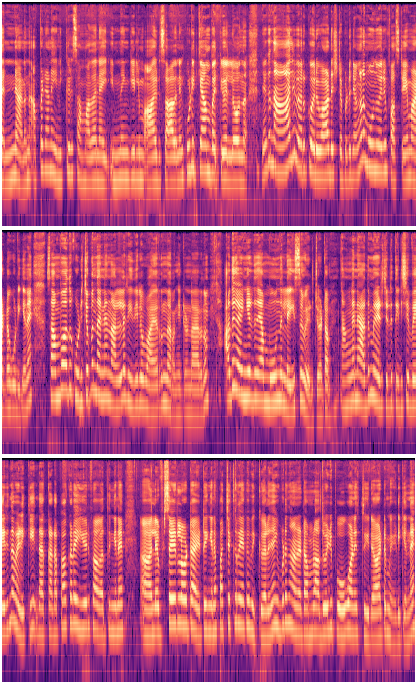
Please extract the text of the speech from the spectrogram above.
തന്നെയാണെന്ന്. അപ്പോഴാണ് എനിക്കൊരു സമാധാനമായി ഇന്നെങ്കിലും ആ ഒരു സാധനം കുടിക്കാൻ പറ്റുമല്ലോ എന്ന്. ഞങ്ങൾക്ക് നാല് പേർക്ക് ഒരുപാട് ഇഷ്ടപ്പെട്ടു. ഞങ്ങൾ മൂന്ന് പേരും ഫസ്റ്റ് ടൈം ആട്ടോ കുടിക്കുന്നത് സംഭവം അത് കുടിച്ചപ്പം തന്നെ നല്ല രീതിയിൽ വയറ് നിറഞ്ഞിട്ടുണ്ടായിരുന്നു. അത് കഴിഞ്ഞിട്ട് ഞാൻ മൂന്ന് ലേസ് മേടിച്ചു കേട്ടോ. അങ്ങനെ അത് മേടിച്ചിട്ട് തിരിച്ച് വരുന്ന വഴിക്ക് ദാ കടപ്പാക്കട ഈ ഒരു ഭാഗത്ത് ഇങ്ങനെ ലെഫ്റ്റ് സൈഡിലോട്ടായിട്ട് ഇങ്ങനെ പച്ചക്കറിയൊക്കെ വിൽക്കുമല്ലോ ഞാൻ ഇവിടെ നിന്നാണ് കേട്ടോ നമ്മൾ അതുവഴി പോകുവാണെങ്കിൽ സ്ഥിരമായിട്ട് മേടിക്കുന്നത്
